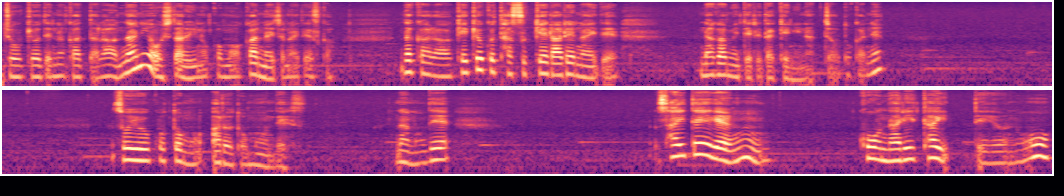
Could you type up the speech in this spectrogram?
状況でなかったら何をしたらいいのかも分かんないじゃないですか。だから結局助けられないで眺めてるだけになっちゃうとかねそういうこともあると思うんです。なので最低限こうなりたいっていうのを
